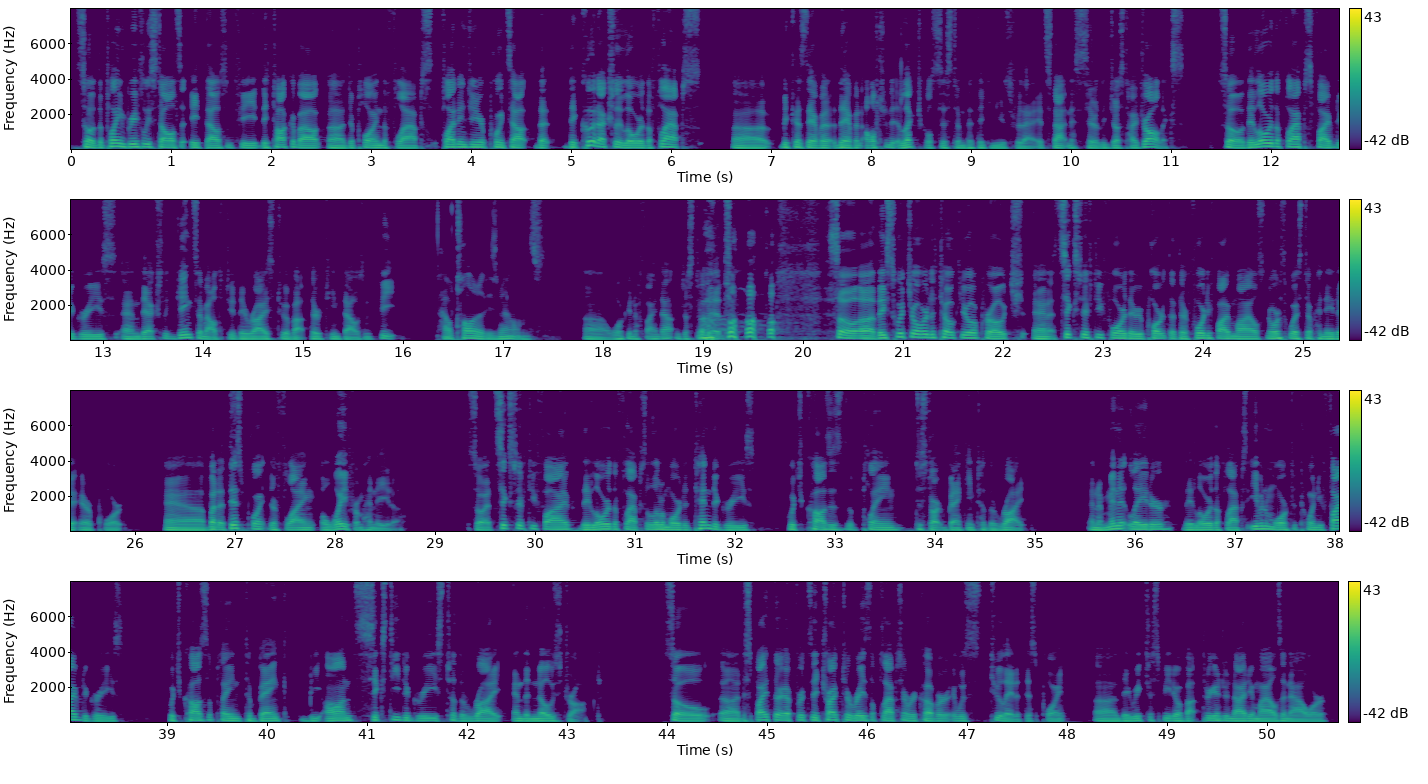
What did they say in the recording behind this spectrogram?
so the plane briefly stalls at 8,000 feet. They talk about uh, deploying the flaps. Flight engineer points out that they could actually lower the flaps uh, because they have a, they have an alternate electrical system that they can use for that. It's not necessarily just hydraulics. So they lower the flaps five degrees and they actually gain some altitude. They rise to about 13,000 feet. How tall are these mountains? Uh, we're going to find out in just a bit. so uh, they switch over to Tokyo approach, and at 6:54 they report that they're 45 miles northwest of Haneda Airport. Uh, but at this point, they're flying away from Haneda. So at 6:55 they lower the flaps a little more to 10 degrees, which causes the plane to start banking to the right. And a minute later, they lower the flaps even more to 25 degrees, which caused the plane to bank beyond 60 degrees to the right, and the nose dropped. So, uh, despite their efforts, they tried to raise the flaps and recover. It was too late at this point. Uh, they reached a speed of about 390 miles an hour.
